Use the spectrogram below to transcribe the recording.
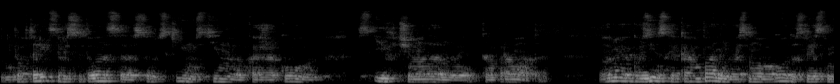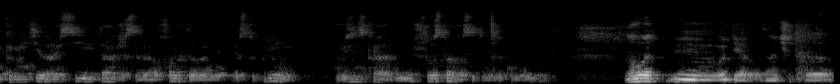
Не повторится ли ситуация с Рудским, Устиновым, Коржаковым с их чемоданами компромата? Во время грузинской кампании 2008 года Следственный комитет России также собирал факты военных преступлений грузинской армии. Что стало с этими документами? Ну вот, во-первых, значит, э,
